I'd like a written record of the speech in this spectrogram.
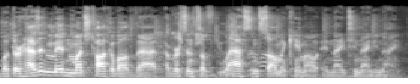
But there hasn't been much talk about that ever since the last installment came out in 1999.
